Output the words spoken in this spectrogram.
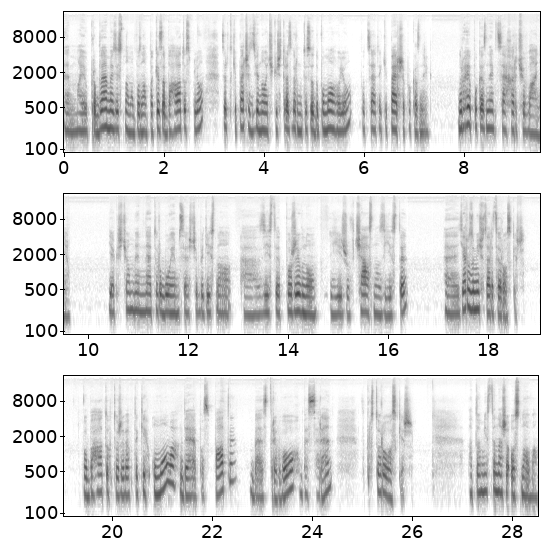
е, маю проблеми зі сном, або навпаки забагато сплю, це такі перші дзвіночки, що треба звернутися за допомогою, бо це такий перший показник. Другий показник це харчування. Якщо ми не турбуємося, щоб дійсно е, з'їсти поживну їжу, вчасно з'їсти, я розумію, що зараз це розкіш. Бо багато хто живе в таких умовах, де поспати без тривог, без сирен це просто розкіш. Натомість це наша основа.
